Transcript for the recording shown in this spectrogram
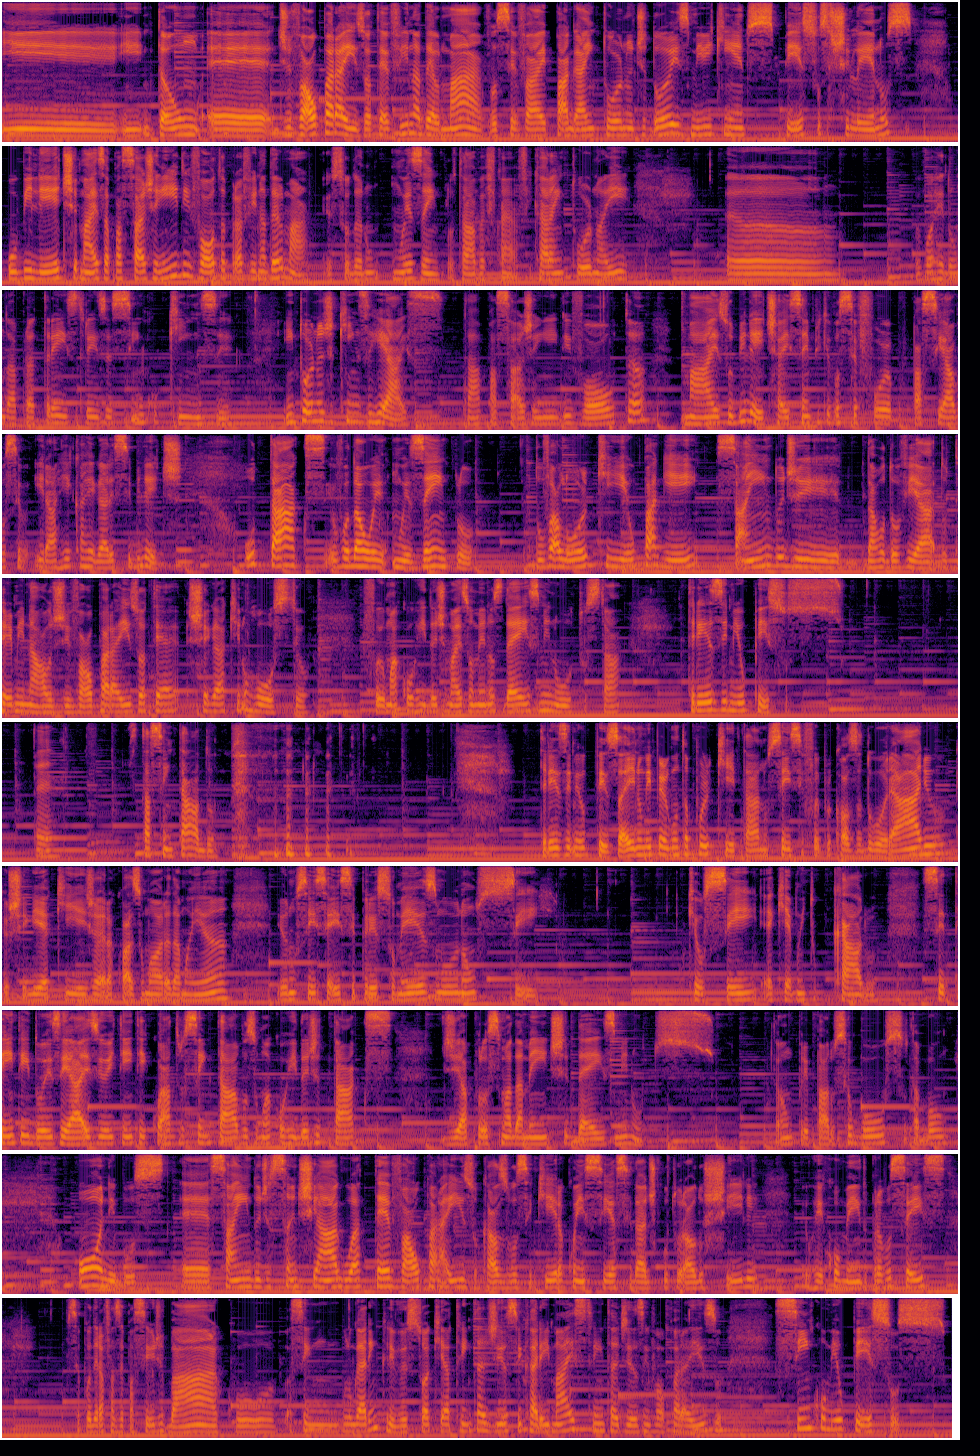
E, e então, é, de Valparaíso até Vina del Mar, você vai pagar em torno de 2.500 pesos chilenos o bilhete mais a passagem ida e volta para Vina del Mar. Eu estou dando um, um, exemplo, tá? Vai ficar, ficar em torno aí. Uh, eu vou arredondar para 3, 3 é 5, 15. Em torno de 15 reais, tá? Passagem ida e volta, mais o bilhete. Aí sempre que você for passear, você irá recarregar esse bilhete. O táxi, eu vou dar um exemplo do valor que eu paguei saindo de, da rodoviária do terminal de Valparaíso até chegar aqui no hostel. Foi uma corrida de mais ou menos 10 minutos, tá? 13 mil pesos. É. Está sentado? 13 mil pesos. Aí não me pergunta por quê, tá? Não sei se foi por causa do horário, que eu cheguei aqui já era quase uma hora da manhã. Eu não sei se é esse preço mesmo, não sei que eu sei é que é muito caro. R$ 72,84 uma corrida de táxi de aproximadamente 10 minutos. Então prepara o seu bolso, tá bom? Ônibus é, saindo de Santiago até Valparaíso, caso você queira conhecer a cidade cultural do Chile, eu recomendo para vocês. Você poderá fazer passeio de barco, assim, um lugar incrível. Estou aqui há 30 dias, ficarei mais 30 dias em Valparaíso. 5 mil pesos.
